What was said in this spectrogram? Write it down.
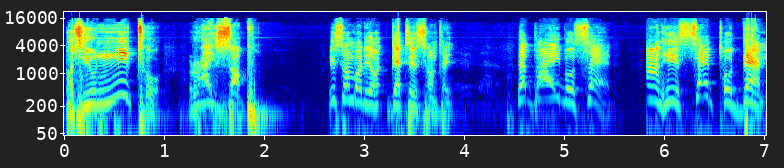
But you need to rise up. Is somebody getting something? The Bible said, and he said to them,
